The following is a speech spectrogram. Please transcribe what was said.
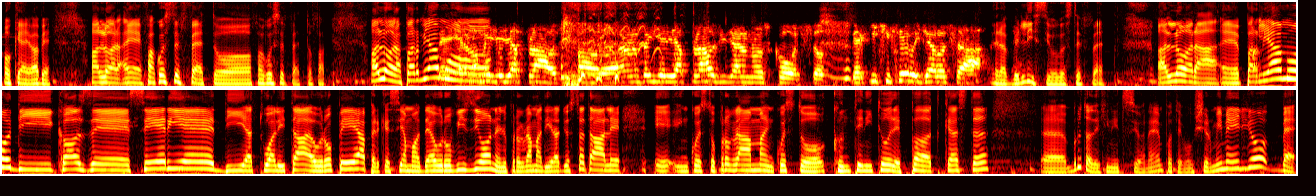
Ok, vabbè. Allora, eh, fa questo effetto, fa questo effetto, Fabio. Allora, parliamo... Beh, erano meglio gli applausi, Paolo, erano meglio gli applausi dell'anno scorso. Per chi ci segue già lo sa. Era bellissimo questo effetto. Allora, eh, parliamo di cose serie, di attualità europea, perché siamo ad Eurovisione, il programma di Radio Statale, e in questo programma, in questo contenitore podcast eh, brutta definizione, poteva uscirmi meglio. Beh,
